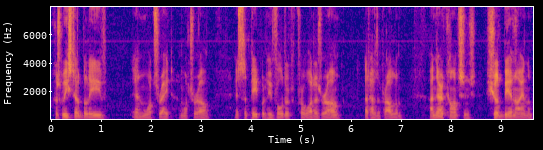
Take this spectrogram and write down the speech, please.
because we still believe in what's right and what's wrong. It's the people who voted for what is wrong that have the problem, and their conscience should be annoying them.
